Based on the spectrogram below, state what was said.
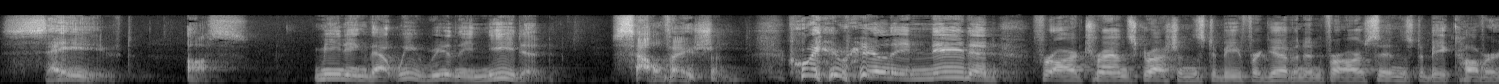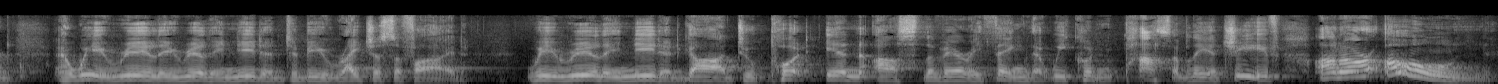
saved us, meaning that we really needed salvation. We really needed for our transgressions to be forgiven and for our sins to be covered. And we really, really needed to be righteousified. We really needed God to put in us the very thing that we couldn't possibly achieve on our own.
